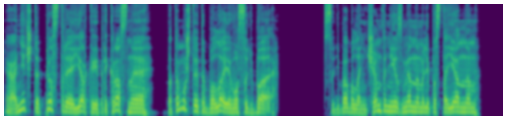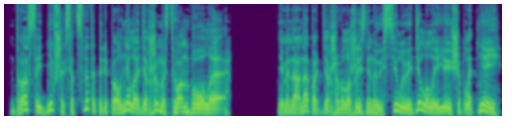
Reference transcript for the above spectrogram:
а нечто пестрое, яркое и прекрасное, потому что это была его судьба. Судьба была не чем-то неизменным или постоянным. Два соединившихся цвета переполняла одержимость Ван Буэлэ. Именно она поддерживала жизненную силу и делала ее еще плотней.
